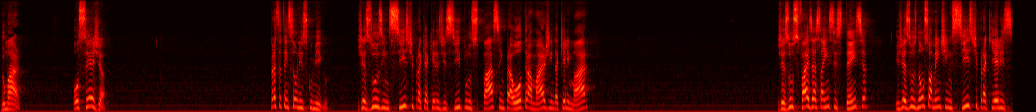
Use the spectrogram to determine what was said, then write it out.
do mar. Ou seja, preste atenção nisso comigo. Jesus insiste para que aqueles discípulos passem para outra margem daquele mar. Jesus faz essa insistência e Jesus não somente insiste para que eles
